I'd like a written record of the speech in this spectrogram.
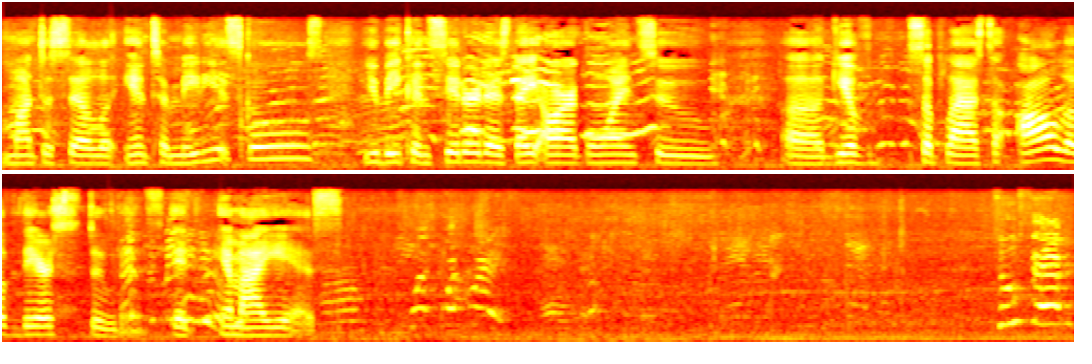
Monticello Intermediate Schools, you be considered as they are going to uh, give supplies to all of their students at MIS. What, what grade? Two seven?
